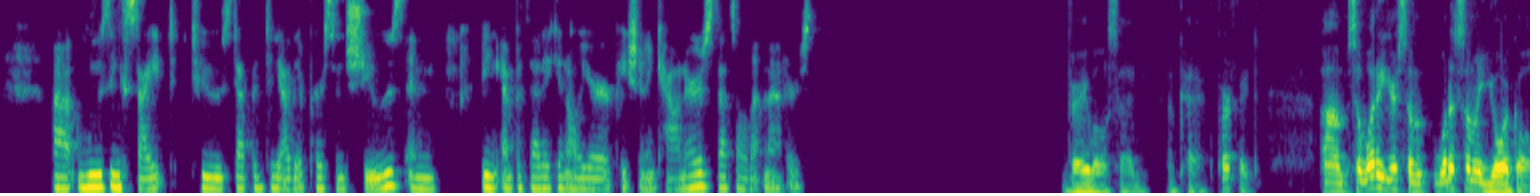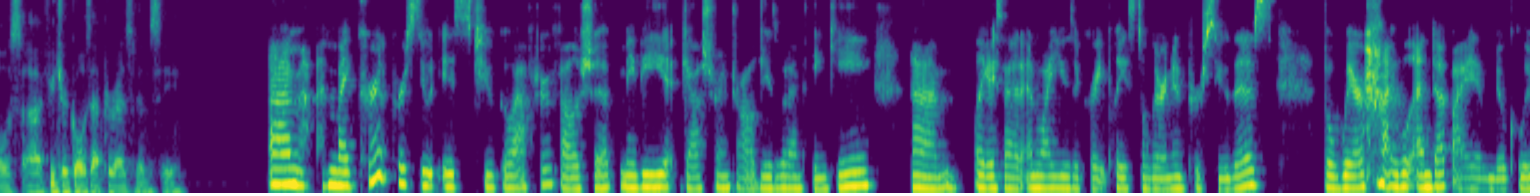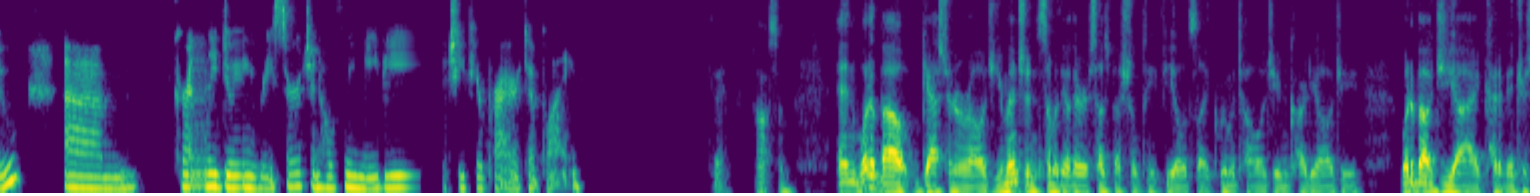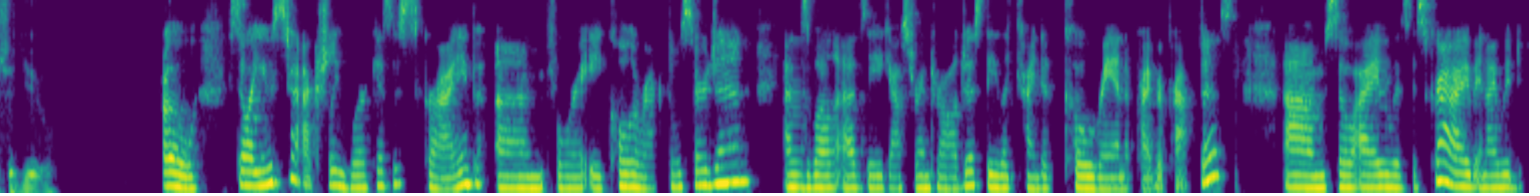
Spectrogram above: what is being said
uh, losing sight to step into the other person's shoes and being empathetic in all your patient encounters. That's all that matters. Very well said. Okay, perfect. Um, so, what are your some? What are some of your goals, uh, future goals after residency? Um, my current pursuit is to go after a fellowship. Maybe gastroenterology is what I'm thinking. Um, like I said, NYU is a great place to learn and pursue this, but where I will end up, I have no clue. Um, currently doing research and hopefully maybe achieve here prior to applying. Okay, awesome. And what about gastroenterology? You mentioned some of the other subspecialty fields like rheumatology and cardiology. What about GI kind of interested you? Oh, so I used to actually work as a scribe um, for a colorectal surgeon as well as a gastroenterologist. They like kind of co-ran a private practice. Um, so I was a scribe, and I would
